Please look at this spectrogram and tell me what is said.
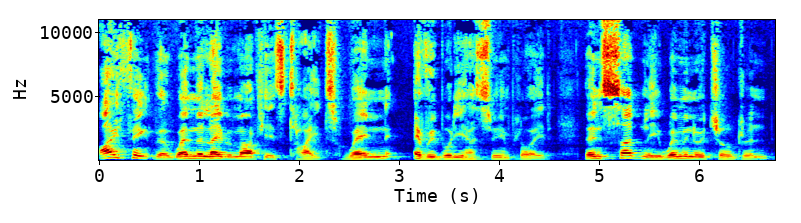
I think that when the labour market is tight, when everybody has to be employed, then suddenly women with children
